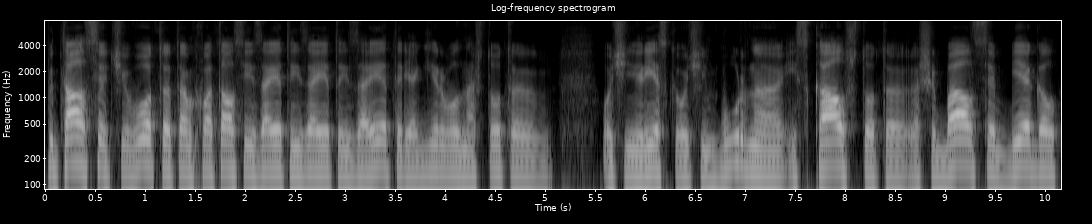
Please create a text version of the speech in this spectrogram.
пытался чего-то, там хватался и за это, и за это, и за это, реагировал на что-то очень резко, очень бурно, искал что-то, ошибался, бегал.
